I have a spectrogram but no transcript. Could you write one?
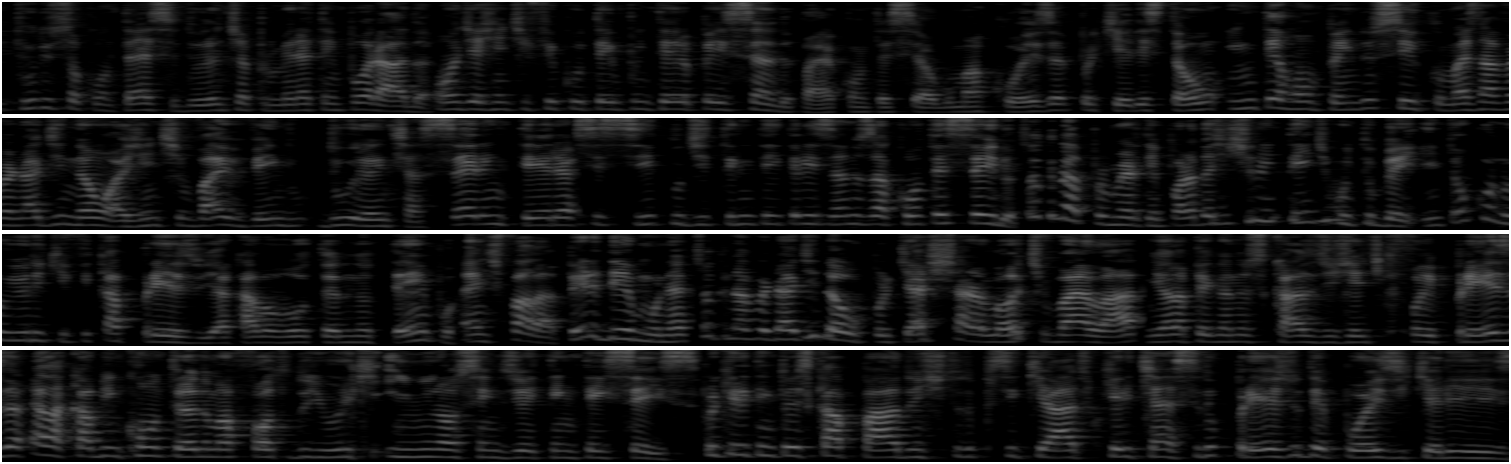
tudo isso acontece durante a primeira temporada, onde a gente fica o tempo inteiro pensando, vai acontecer alguma coisa porque eles estão interrompendo o ciclo, mas na verdade não, a gente vai vendo durante a série inteira esse ciclo de 33 anos acontecendo. Só que na primeira temporada a gente não entende muito bem. Então quando o Yurik fica preso e acaba voltando no tempo, a gente fala, perdemos, né? Só que na verdade não, porque a Charlotte vai lá e ela pegando os casos de gente que foi presa, ela acaba encontrando uma foto do Yurik em 1986. Porque ele tentou escapar do Instituto Psiquiátrico, porque ele tinha sido preso depois de que ele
